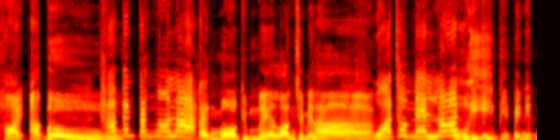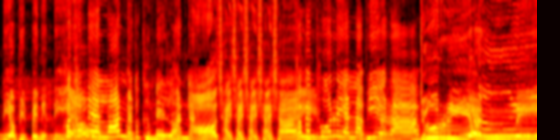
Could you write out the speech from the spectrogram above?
พายแอปเปิลถ้าเป็นแตังโมล่ะ แตงโมคือเมลอนใช่ไหมล่ะวอเตอร์เมลอนโอ้ยผิดไปนิดเดียวผิดไปนิดเดียวเพราะถ้าเมลอนมันก็คือเมลอนไง อ๋อใช่ใช่ใช่ใช่ใช่ถ้าเป็นทุเรียนล่ะพี่รับดูเรียนนี่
